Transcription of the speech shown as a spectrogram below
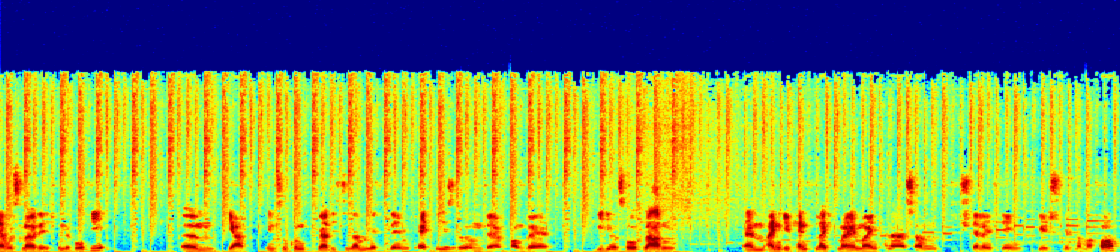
Servus Leute, ich bin der Boki. Ähm, ja, in Zukunft werde ich zusammen mit dem Kate Diesel und der Bombe Videos hochladen. Ähm, einige kennen vielleicht meinen mein Kanal schon. Ich stelle euch den geschwind nochmal vor.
